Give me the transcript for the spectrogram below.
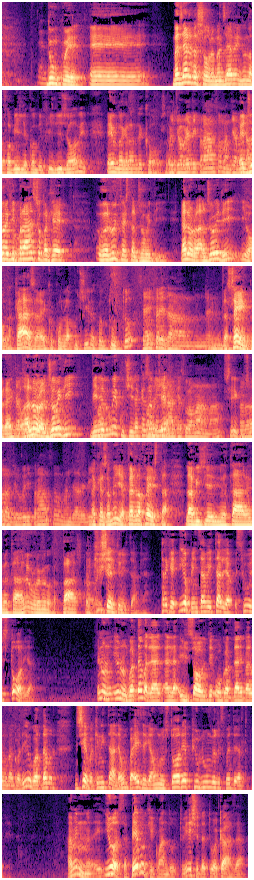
Dunque, eh, mangiare da solo e mangiare in una famiglia con dei figli giovani è una grande cosa. Poi giovedì pranzo mangiamo È il giovedì pranzo perché eh, lui festa il giovedì. E allora al giovedì io una casa, ecco, con la cucina, con tutto. Sempre da... Da sempre, ecco. Da allora il giovedì viene lui e cucina a casa Quando mia. c'era anche sua mamma? Sì, così. Allora giovedì pranzo mangiare lì. a casa mia per la festa, la vigilia di Natale, Natale, loro vengono a Pasqua. Chi ha scelto in Italia? Perché io pensavo Italia su storia. E non- io non guardavo la- la- i soldi o guardare per una cosa, io guardavo, dicevo che in Italia è un paese che ha una storia più lunga rispetto agli altri paesi. A me non- io sapevo che quando tu esci da tua casa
